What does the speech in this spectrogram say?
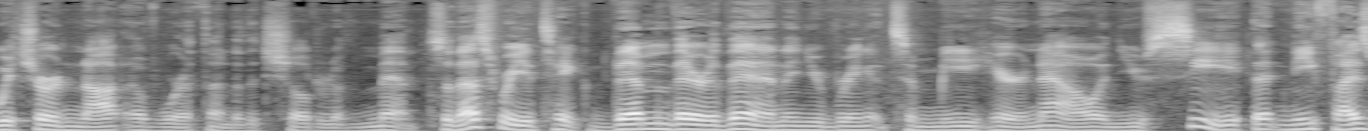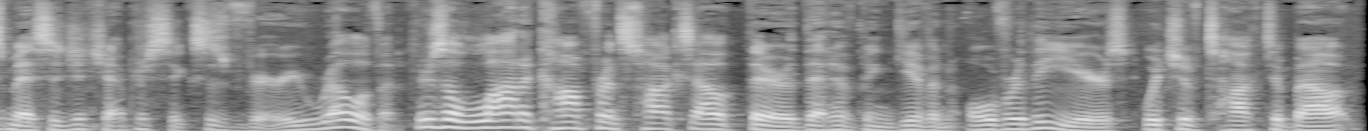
which are not of worth unto the children of men. So that's where you take them there then and you bring it to me here now, and you see that Nephi's message in chapter 6 is very relevant. There's a lot of conference talks out there that have been given over the years which have talked about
